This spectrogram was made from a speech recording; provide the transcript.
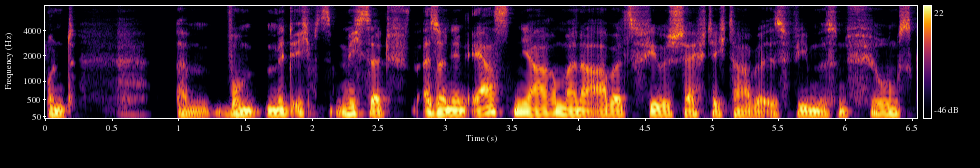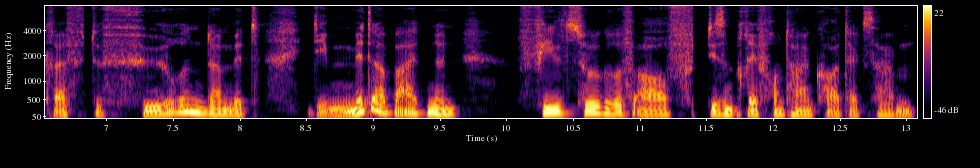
Und ähm, womit ich mich seit, also in den ersten Jahren meiner Arbeit viel beschäftigt habe, ist, wie müssen Führungskräfte führen, damit die Mitarbeitenden viel Zugriff auf diesen präfrontalen Kortex haben.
